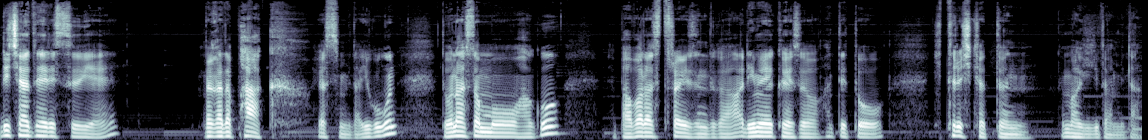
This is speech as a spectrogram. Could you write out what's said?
리차드 해리스의 MacArthur Park였습니다. 이 곡은 도나 썸머하고 바바라 스트라이샌드가 리메이크해서 한때 또 히트를 시켰던 음악이기도 합니다.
